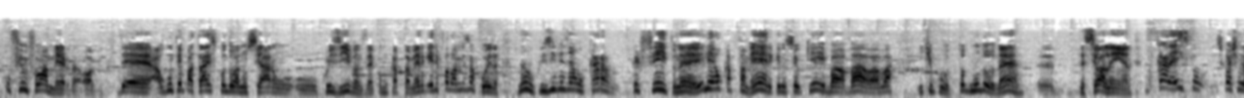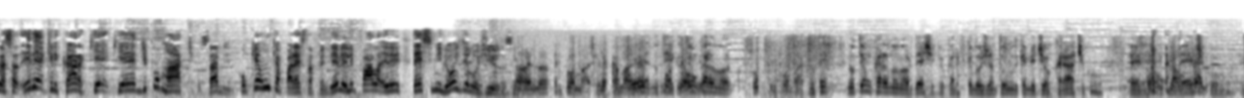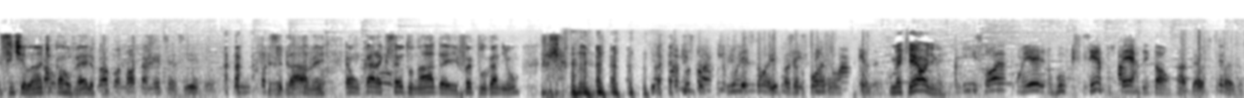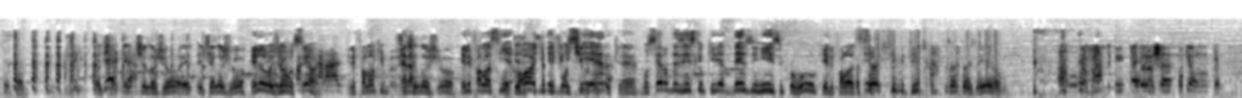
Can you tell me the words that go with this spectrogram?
O filme foi uma merda, óbvio. É, algum tempo atrás, quando anunciaram o, o Chris Evans, né, como Capitão América, ele falou a mesma coisa. Não, o Chris Evans é um cara perfeito, né, ele é o Capitão América e não sei o que, babá, babá. E tipo, todo mundo, né, eh, desceu a lenha, né? Cara, é isso que, eu, isso que eu acho engraçado. Ele é aquele cara que é, que é diplomático, sabe? Qualquer um que aparece na frente dele, ele fala, ele tece milhões de elogios, assim. Não, ele não é diplomático, ele é camareiro. É, não tem, não tem um cara no, Super diplomático. não tem, não tem um cara no Nordeste que o cara fica elogiando todo mundo que é mediocrático, é, É, um carro epilético, é cintilante, um carro velho. pô. Ergonomicamente sensível. Exatamente. É um cara que saiu do nada e foi pro lugar nenhum. Que A tá minha história com ele, estão aí fazendo porra nenhuma. Como é que é, Rodney? A minha história com ele no Hulk 600, merda então. Ah, deve ser, mas você sabe. Ele te, ele te elogiou, ele, ele te elogiou. Ele elogiou Elogiou você, caralho. Ele falou que Você era te elogiou. Ele falou assim, O desenhista Rodney, definitivo você era, é, você era o desenho que eu queria desde o início pro Hulk. Ele falou assim. Você é o Steve Ditko dos anos 2000. que qualquer um.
